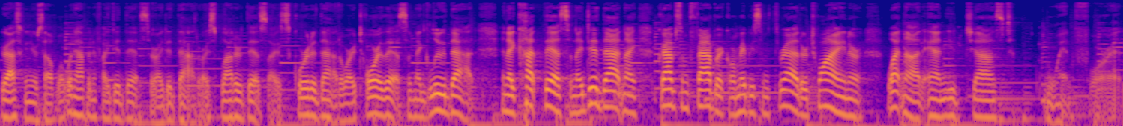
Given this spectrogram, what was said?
you're asking yourself what would happen if i did this or i did that or i splattered this i squirted that or i tore this and i glued that and i cut this and i did that and i grabbed some fabric or maybe some thread or twine or whatnot and you just went for it.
